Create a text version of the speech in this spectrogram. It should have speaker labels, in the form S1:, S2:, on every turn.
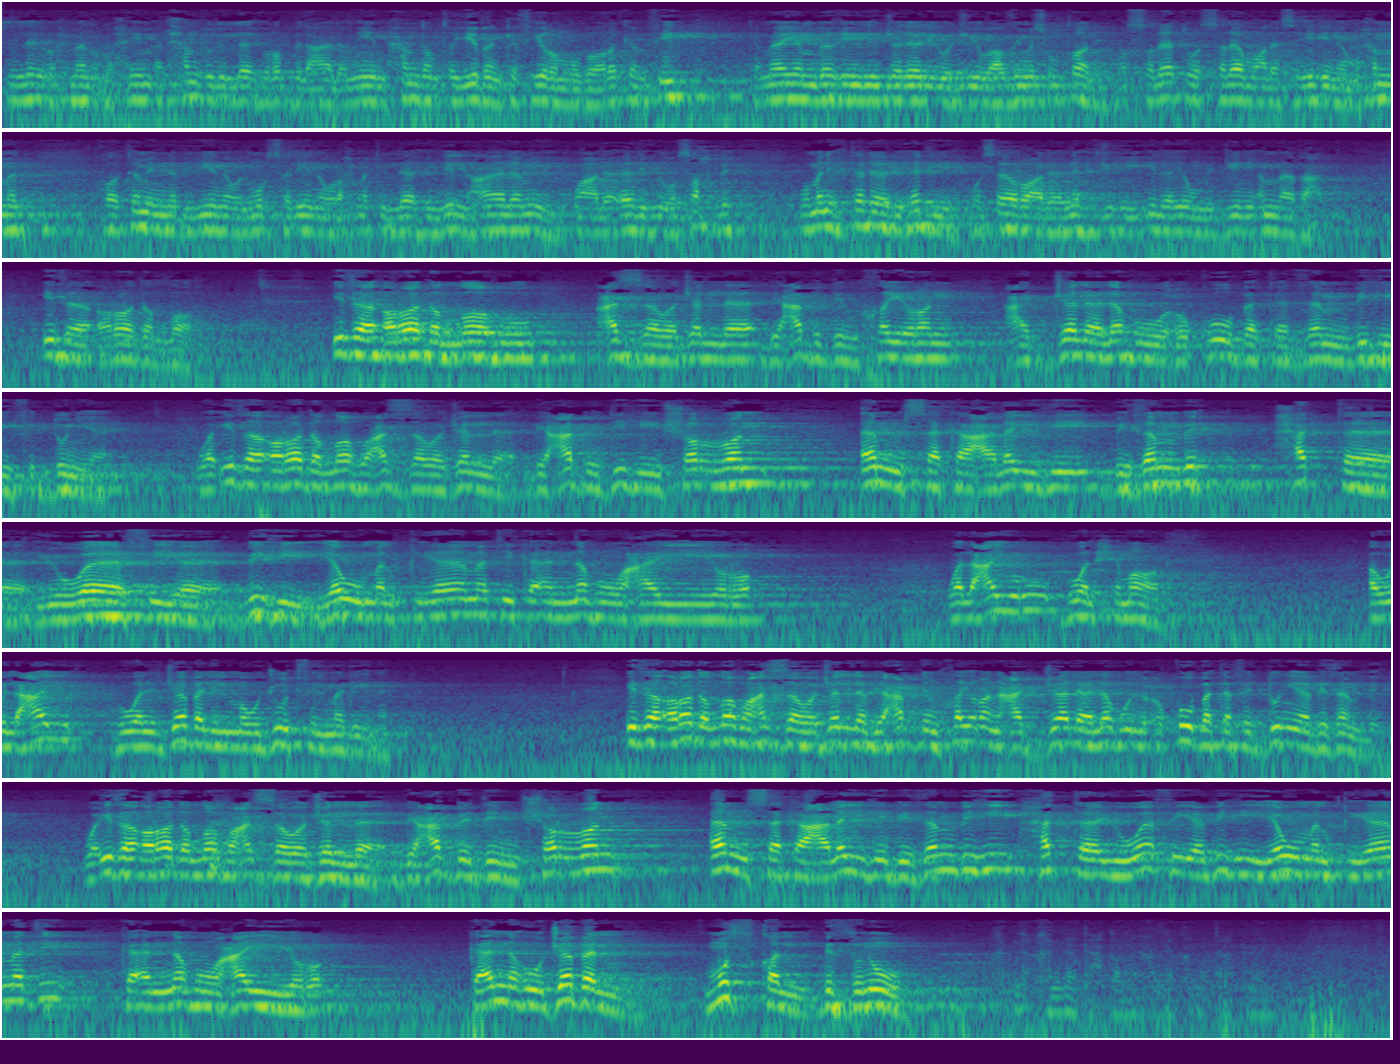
S1: بسم الله الرحمن الرحيم. الحمد لله رب العالمين. حمدا طيبا كثيرا مباركا فيه كما ينبغي لجلال وجهه وعظيم سلطانه. والصلاة والسلام على سيدنا محمد خاتم النبيين والمرسلين ورحمة الله للعالمين وعلى آله وصحبه ومن اهتدى بهديه وسار على نهجه إلى يوم الدين. أما بعد إذا أراد الله إذا أراد الله عز وجل بعبد خيرا عجل له عقوبة ذنبه في الدنيا. وإذا أراد الله عز وجل بعبده شرا أمسك عليه بذنبه حتى يوافي به يوم القيامة كأنه عير. والعير هو الحمار أو العير هو الجبل الموجود في المدينة. إذا أراد الله عز وجل بعبد خيرا عجل له العقوبة في الدنيا بذنبه. وإذا أراد الله عز وجل بعبد شرا أمسك عليه بذنبه حتى يوافي به يوم القيامة كأنه عير كأنه جبل مثقل بالذنوب.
